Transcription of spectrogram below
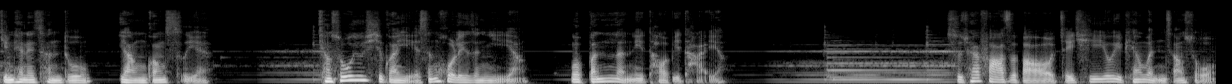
今天的成都阳光刺眼。像所有习惯夜生活的人一样，我本能的逃避太阳。四川法制报这期有一篇文章说，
